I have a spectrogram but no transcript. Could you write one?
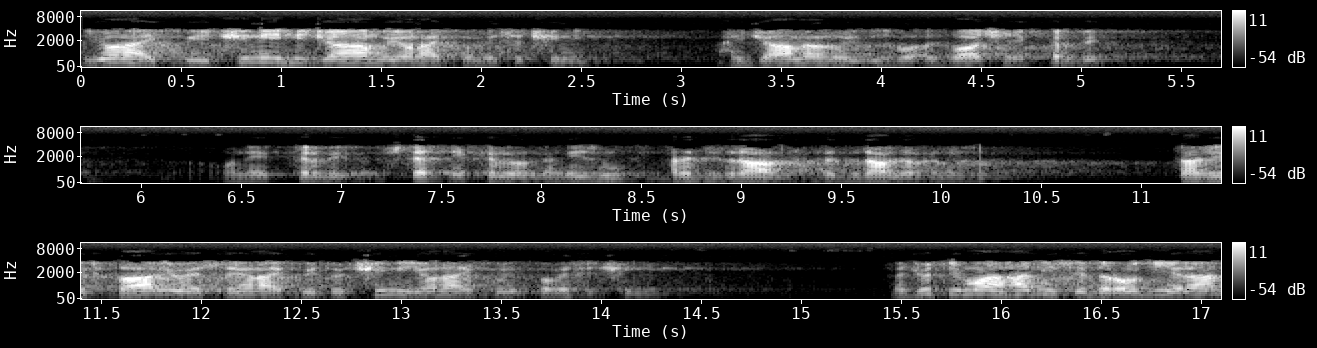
i onaj koji čini hijjamu i onaj koji se čini. A hijjama je ono izvlačenje krvi, one krvi, štetne krvi organizmu, radi zdravlja, radi zdravlja organizmu. Kaže, iftario je se i onaj koji to čini i onaj koji tome se čini. Međutim, moj hadis je derogiran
